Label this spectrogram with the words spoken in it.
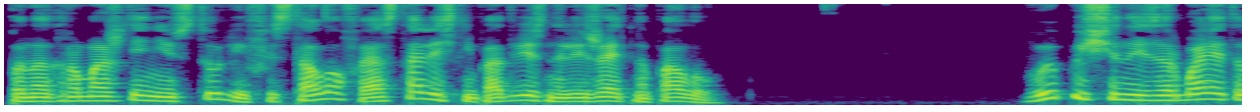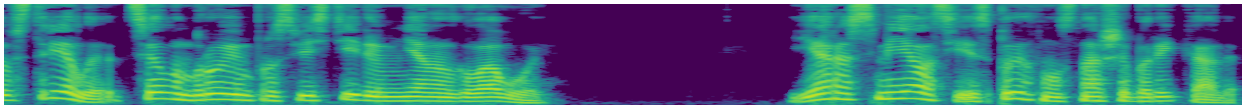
по нагромождению стульев и столов и остались неподвижно лежать на полу. Выпущенные из арбалетов стрелы целым роем просвистели у меня над головой. Я рассмеялся и спрыгнул с нашей баррикады.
